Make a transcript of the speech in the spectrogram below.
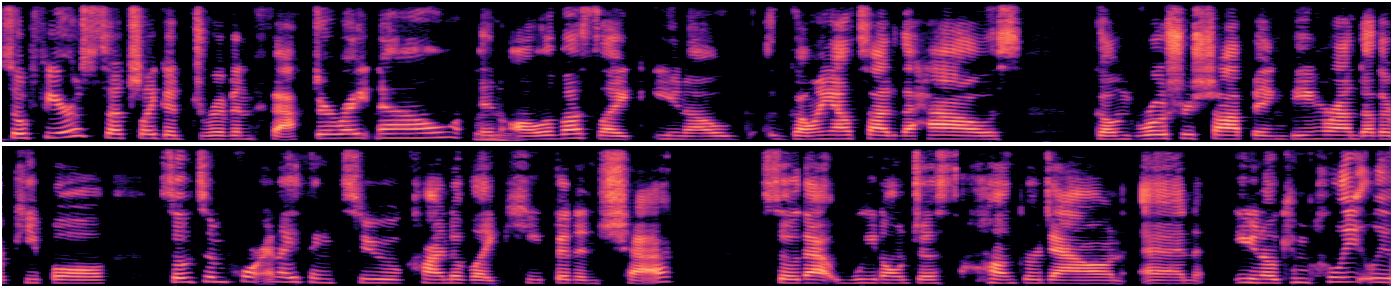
so fear is such like a driven factor right now mm-hmm. in all of us like, you know, going outside of the house, going grocery shopping, being around other people. So it's important I think to kind of like keep it in check so that we don't just hunker down and you know completely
